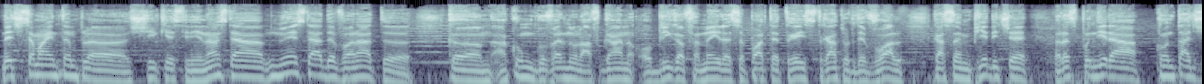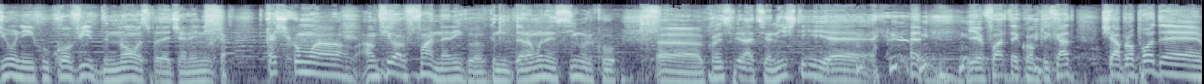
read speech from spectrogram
Deci se mai întâmplă și chestii din astea. Nu este adevărat uh, că acum guvernul afgan obligă femeile să poarte trei straturi de voal ca să împiedice răspândirea contagiunii cu COVID-19, nenică. Ca și cum uh, am fi orfan, nenică, când rămânem singuri cu uh, conspiraționiștii, e, e foarte complicat. Și apropo de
